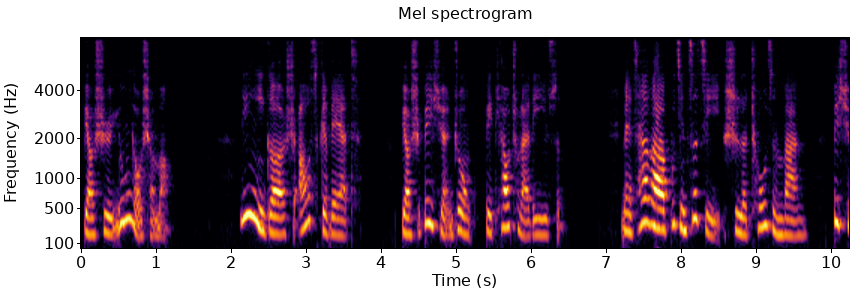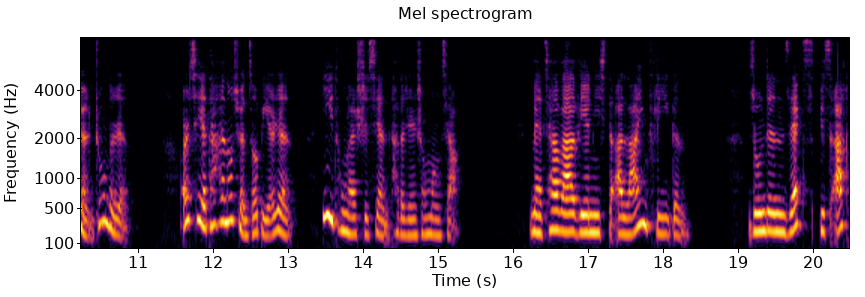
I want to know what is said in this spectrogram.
表示拥有什么；另一个是 ausgewählt，表示被选中、被挑出来的意思。m a t a v a 不仅自己是 the chosen one，被选中的人，而且他还能选择别人，一同来实现他的人生梦想。m a t a v a will nicht allein fliegen, sondern sechs bis acht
